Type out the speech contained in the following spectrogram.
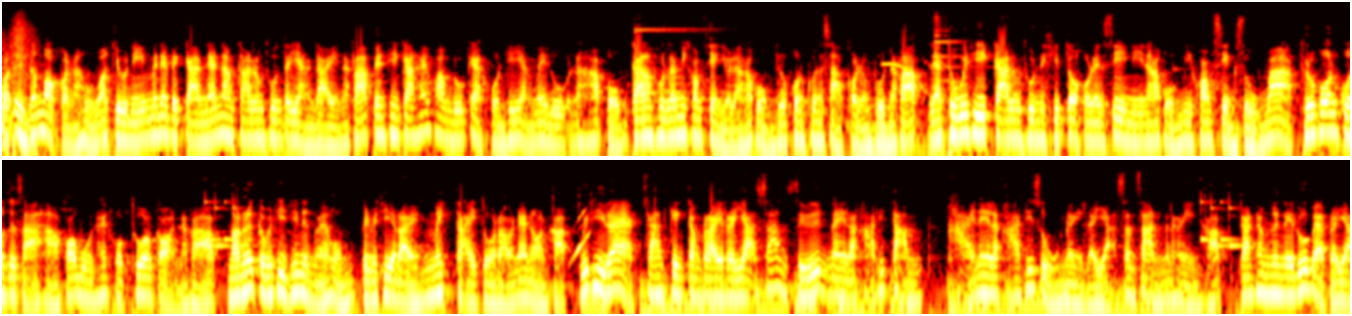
ก่อนอื่นต้องบอกก่อนนะผมว่าคลิปวันนี้ไม่ได้เป็นการแนะนำการลงทุนแต่อย่างใดนะครับเป็นเพียงการให้ความรู้แก่คนที่ยังไม่รู้นะครับผมการลงทุนนั้นมีความเสี่ยงอยู่แล้วครับผมทุกคนควรศึกษาก่อนลงทุนนะครับและทุกวิธีการลงทุนในคริปโตเคอเรนซีนี้นะครับผมมีความเสี่ยงสูงมาก ทุกคนควรศึกษาหาข้อมูลให้ครบถ้วนก่อนนะครับมาเริ่มกับวิธีที่หนึ่งเลยผมเป็นวิธีอะไรไม่ไกลตัวเราแน่นอนครับวิธีแรกการเก็งกำไรระยะสั้นซื้อในราคาที่ต่ำ ขายในราคาที่สูงในระยะสั้นๆนั่นเองครับ การทำเงินในรูปแบบระยะ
